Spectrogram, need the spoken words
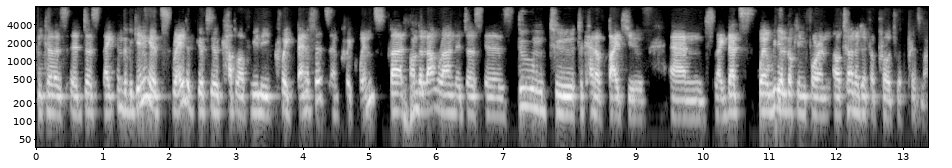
because it just like in the beginning it's great. It gives you a couple of really quick benefits and quick wins but mm-hmm. on the long run it just is doomed to to kind of bite you. And like that's where we are looking for an alternative approach with prisma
